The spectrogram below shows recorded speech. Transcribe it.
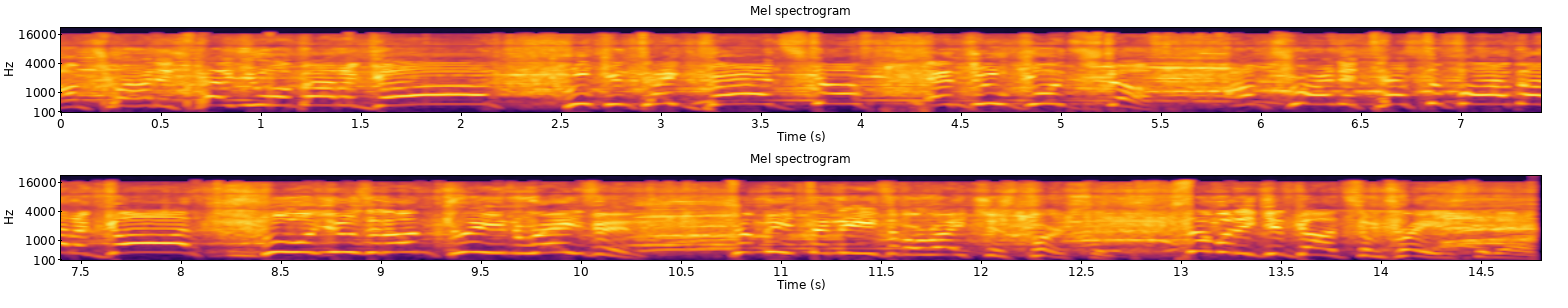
I'm trying to tell you about a God who can take bad stuff and do good stuff. I'm trying to testify about a God who will use an unclean raven to meet the needs of a righteous person. Somebody give God some praise today.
